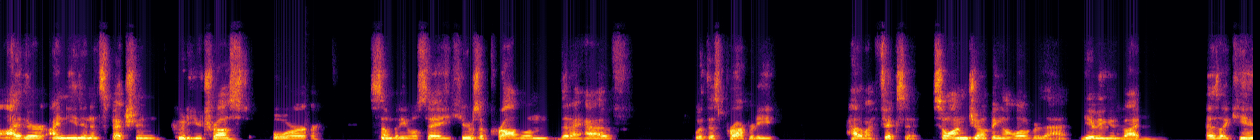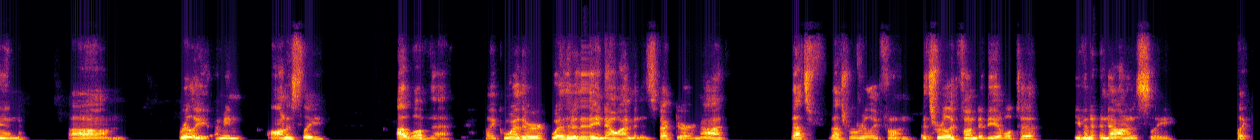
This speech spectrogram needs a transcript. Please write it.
either I need an inspection, who do you trust? Or somebody will say, here's a problem that I have with this property. How do I fix it? So I'm jumping all over that, giving mm-hmm. advice as I can. Um, really, I mean, honestly, I love that like whether whether they know i'm an inspector or not that's that's really fun. It's really fun to be able to even anonymously like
